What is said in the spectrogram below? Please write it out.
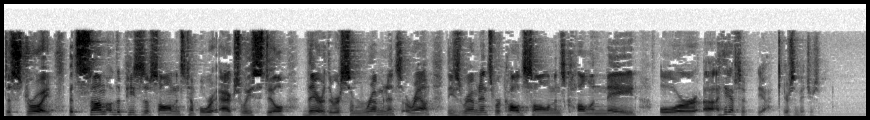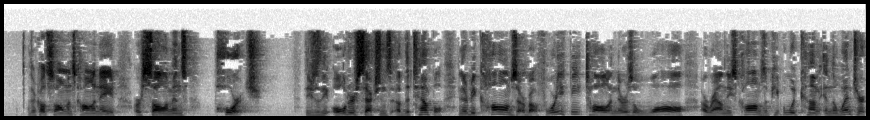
destroyed, but some of the pieces of Solomon's temple were actually still there. There were some remnants around. These remnants were called Solomon's colonnade, or, uh, I think I've said, yeah, here's some pictures. They're called Solomon's colonnade, or Solomon's porch. These are the older sections of the temple. And there'd be columns that are about 40 feet tall, and there was a wall around these columns. And people would come in the winter,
